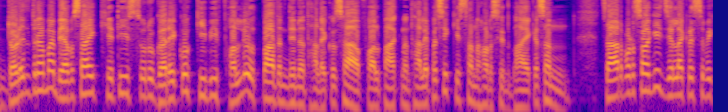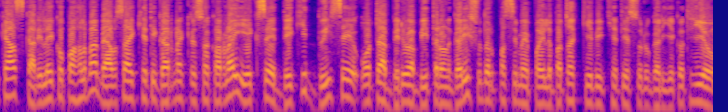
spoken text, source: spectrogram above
डडेलधुरामा व्यावसायिक खेती शुरू गरेको किबी फलले उत्पादन दिन थालेको छ। फल पाक्न थालेपछि किसान हर्षित भएका छन्। चार वर्ष अघि जिल्ला कृषि विकास कार्यालयको पहलमा व्यावसायिक खेती गर्न कृषकहरूलाई एक सयदेखि दुई सयवटा बिरूवा वितरण गरी सुदूरपश्चिममै पहिलोपटक किबी खेती शुरू गरिएको थियो।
